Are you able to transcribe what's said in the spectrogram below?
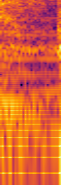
Yes.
